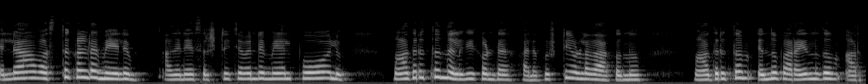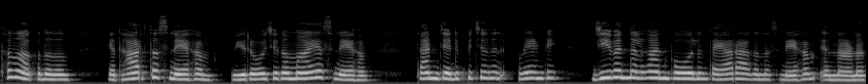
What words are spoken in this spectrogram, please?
എല്ലാ വസ്തുക്കളുടെ മേലും അതിനെ സൃഷ്ടിച്ചവന്റെ മേൽ പോലും മാതൃത്വം നൽകിക്കൊണ്ട് ഫലപുഷ്ടിയുള്ളതാക്കുന്നു. മാതൃത്വം എന്ന് പറയുന്നതും അർത്ഥമാക്കുന്നതും യഥാർത്ഥ സ്നേഹം വിരോചിതമായ സ്നേഹം താൻ ജനിപ്പിച്ചതിന് വേണ്ടി ജീവൻ നൽകാൻ പോലും തയ്യാറാകുന്ന സ്നേഹം എന്നാണ്.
